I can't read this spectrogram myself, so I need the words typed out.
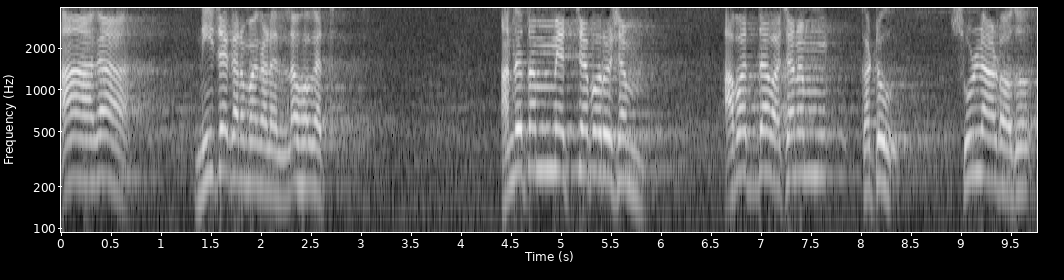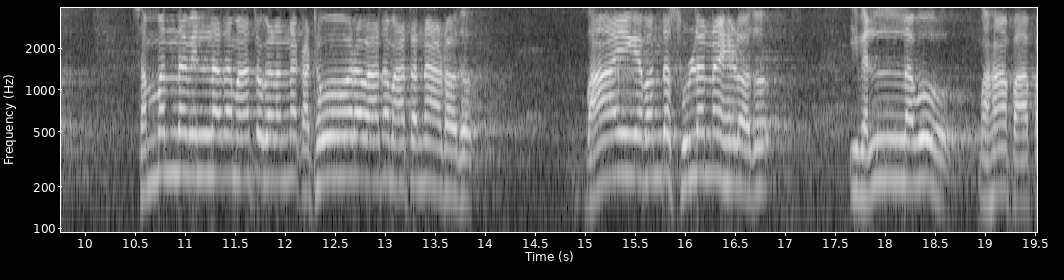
ಆಗ ನೀಚ ಕರ್ಮಗಳೆಲ್ಲ ಹೋಗತ್ತೆ. ಅನೃತಂ ಮೆಚ್ಚ ಪುರುಷಂ, ಅಬದ್ಧ ವಚನಂ ಕಟು, ಸುಳ್ಳಾಡೋದು, ಸಂಬಂಧವಿಲ್ಲದ ಮಾತುಗಳನ್ನು ಕಠೋರವಾದ ಮಾತನ್ನು ಆಡೋದು, ಬಾಯಿಗೆ ಬಂದ ಸುಳ್ಳನ್ನು ಹೇಳೋದು, ಇವೆಲ್ಲವೂ ಮಹಾಪಾಪ.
